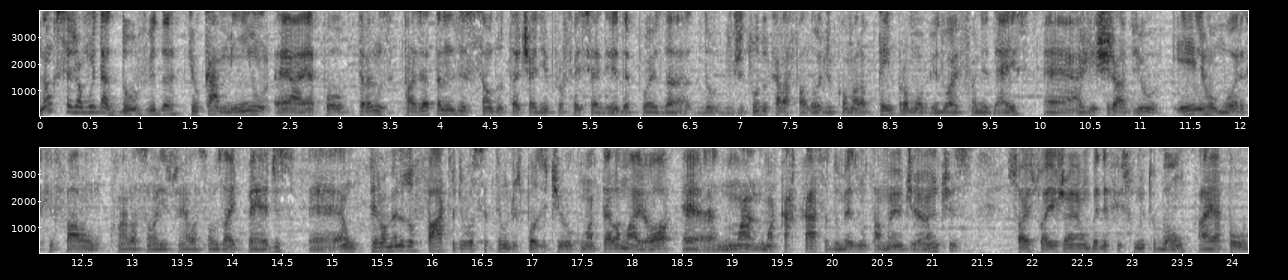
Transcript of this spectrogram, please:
Não que seja muita dúvida que o caminho é a Apple trans- fazer a transição do Touch ID para o Face ID depois da, do- de tudo que ela falou, de como ela tem promovido o iPhone 10. É, a gente já viu N rumores que falam com relação a isso, em relação aos iPads. É, é um, pelo menos o fato de você ter um dispositivo com uma tela maior, é, numa, numa carcaça do mesmo tamanho de antes, só isso aí já é um benefício muito bom. A Apple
